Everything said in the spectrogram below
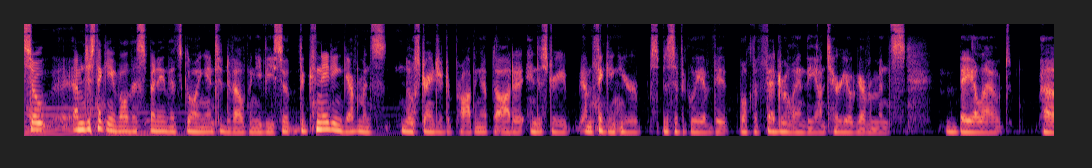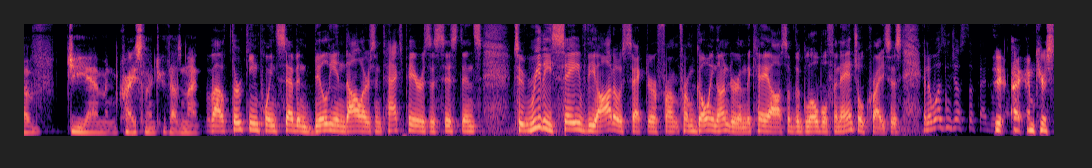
So uh, I'm just thinking of all the spending that's going into developing EVs. So the Canadian government's no stranger to propping up the auto industry. I'm thinking here specifically of the both the federal and the Ontario government's bailout of GM and Chrysler in 2009. About $13.7 billion in taxpayers' assistance to really save the auto sector from, from going under in the chaos of the global financial crisis. And it wasn't just the federal. I, am curious,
